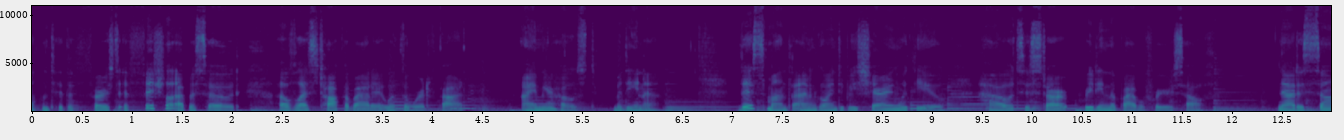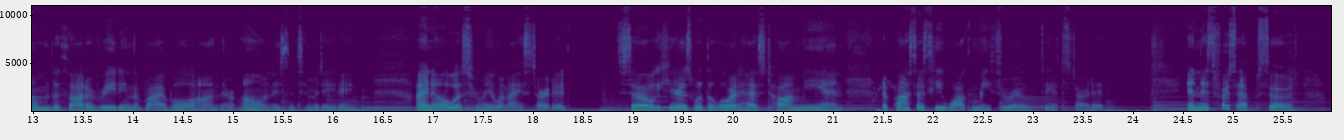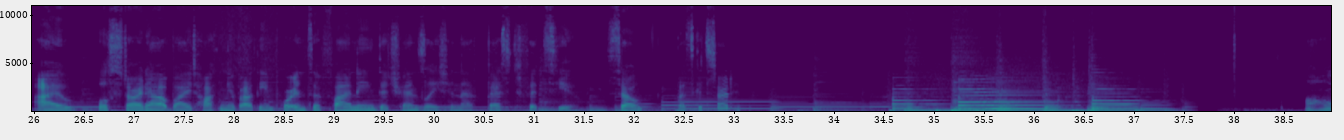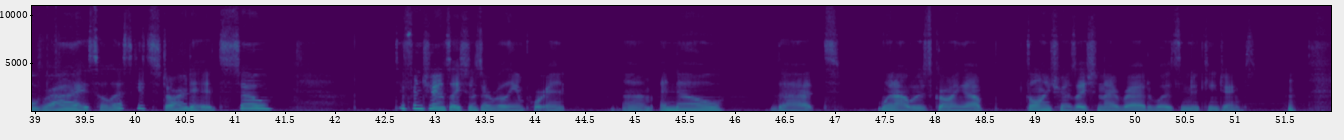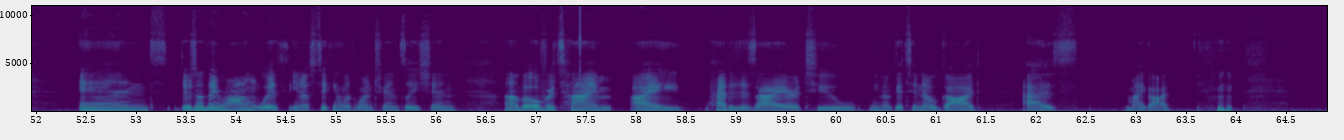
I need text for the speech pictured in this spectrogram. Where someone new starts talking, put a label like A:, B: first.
A: welcome to the first official episode of Let's Talk About It with the Word of God. I am your host, Medina. This month, I'm going to be sharing with you how to start reading the Bible for yourself. Now, to some, the thought of reading the Bible on their own is intimidating. I know it was for me when I started. So, here's what the Lord has taught me and the process He walked me through to get started. In this first episode, I will start out by talking about the importance of finding the translation that best fits you. So, let's get started. All right, so let's get started. So, different translations are really important. Um, I know that when I was growing up, the only translation I read was the New King James. and there's nothing wrong with you know sticking with one translation. Um, but over time i had a desire to you know get to know god as my god.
